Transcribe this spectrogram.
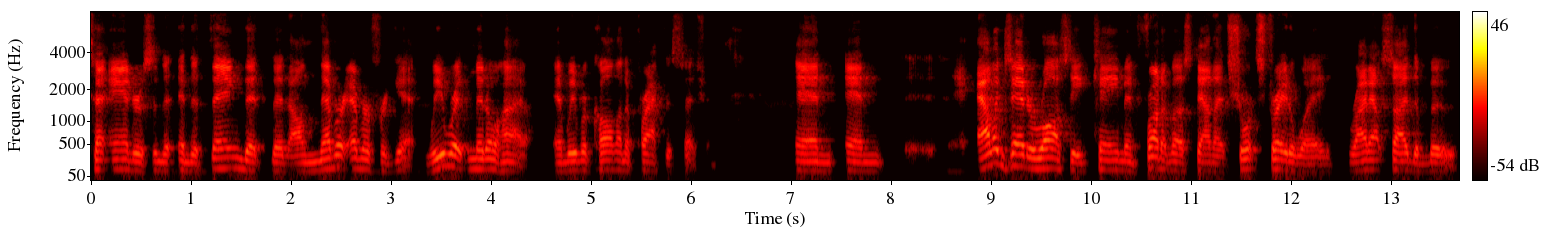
to Anders and the, and the thing that that I'll never ever forget. We were at Mid Ohio and we were calling a practice session, and and Alexander Rossi came in front of us down that short straightaway right outside the booth.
